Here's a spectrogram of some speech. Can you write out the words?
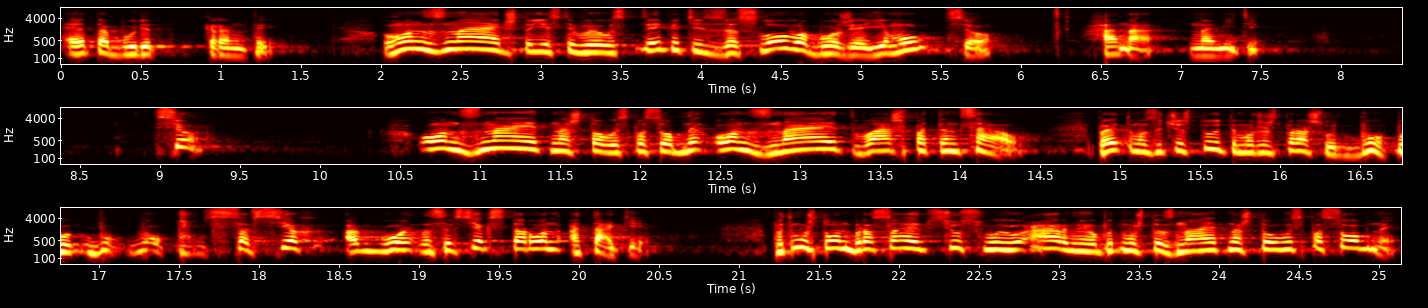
это будет кранты. Он знает, что если вы уцепитесь за Слово Божье, ему все, хана на мити. Все. Он знает, на что вы способны, он знает ваш потенциал. Поэтому зачастую ты можешь спрашивать, Бог, Бог, Бог со, всех огонь, со всех сторон атаки. Потому что он бросает всю свою армию, потому что знает, на что вы способны.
